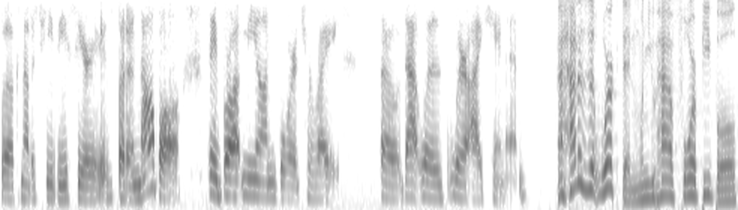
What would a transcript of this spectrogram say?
book, not a TV series, but a novel, they brought me on board to write. So that was where I came in. And how does it work then when you have four people?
